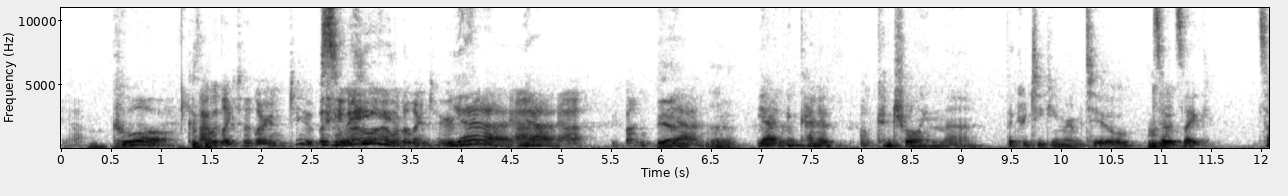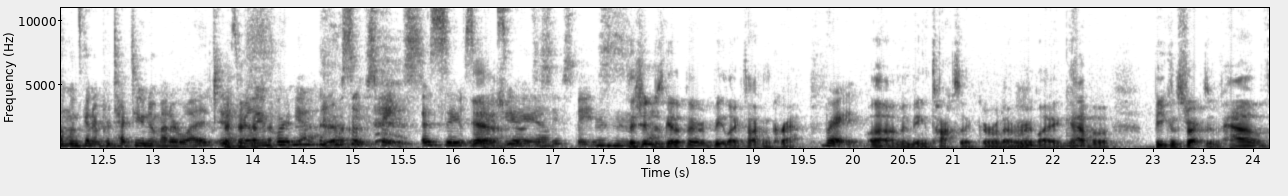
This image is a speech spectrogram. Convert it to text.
Yeah, Cool. because I would like to learn too. You know, I want to learn terms. Yeah, and, yeah, yeah. yeah, be fun. Yeah. Yeah. Yeah. Yeah, I think kind of controlling the the critiquing room too. So Mhm. it's like someone's going to protect you no matter what. It's really important. Yeah, Yeah. a safe space. A safe Yeah. space. You know, Yeah, yeah. a safe space. Mhm. They shouldn't just get up there and be like talking crap Right. um, and being toxic or whatever. Mhm. Like Mhm. have a be constructive. Have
